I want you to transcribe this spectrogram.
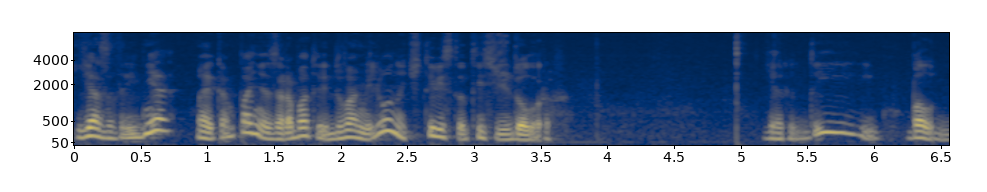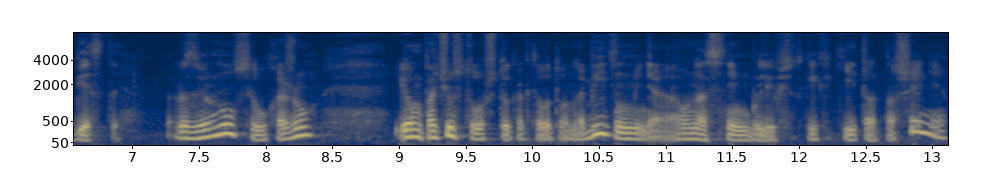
я за три дня, моя компания зарабатывает 2 миллиона 400 тысяч долларов. Я говорю, да и балбес ты. Развернулся, ухожу. И он почувствовал, что как-то вот он обидел меня, а у нас с ним были все-таки какие-то отношения.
